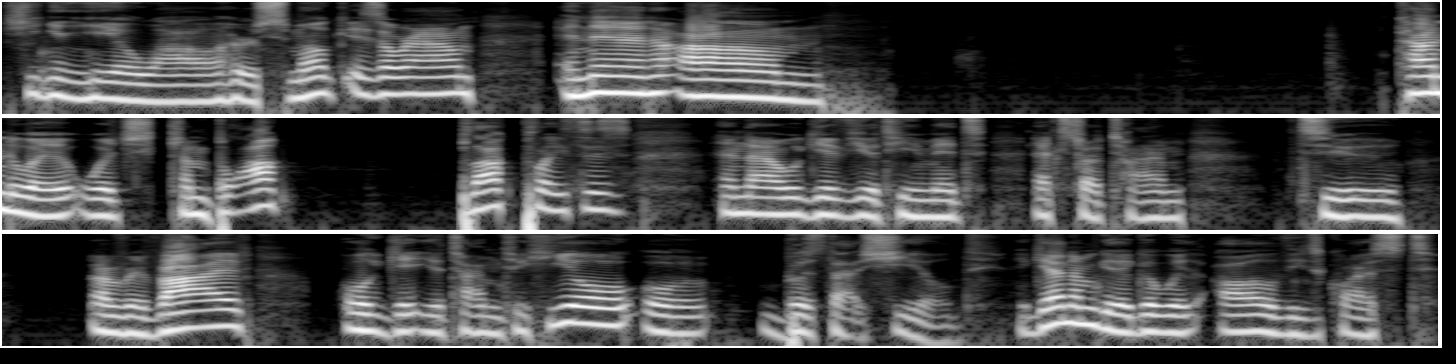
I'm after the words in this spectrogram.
she can heal while her smoke is around. And then um conduit which can block block places and that will give your teammates extra time to uh, revive or get your time to heal or boost that shield. Again, I'm gonna go with all of these quests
